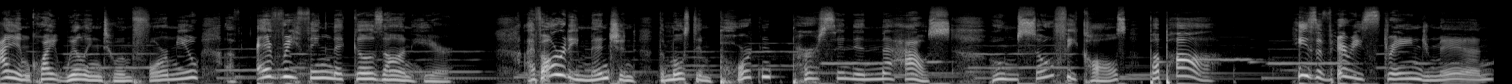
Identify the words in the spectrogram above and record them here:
I am quite willing to inform you of everything that goes on here. I've already mentioned the most important person in the house, whom Sophie calls Papa. He's a very strange man.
